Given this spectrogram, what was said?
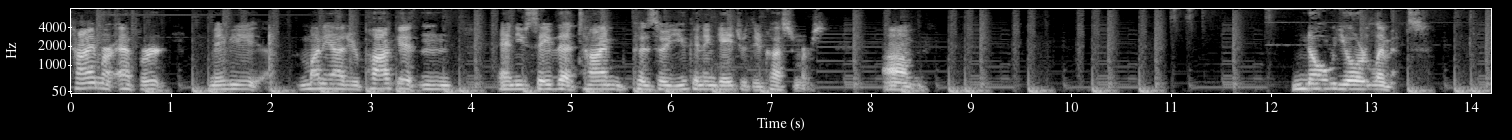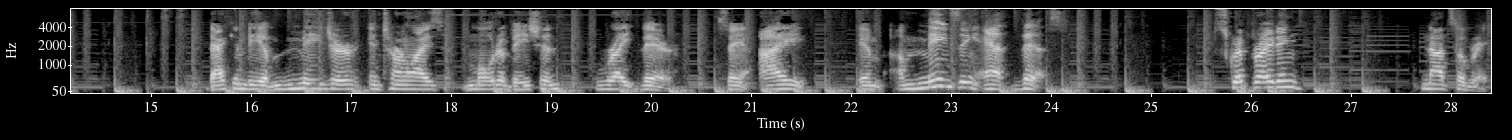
time or effort, maybe money out of your pocket and and you save that time because so you can engage with your customers. Um, know your limits. That can be a major internalized motivation right there. Say, I am amazing at this. Script writing, not so great.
